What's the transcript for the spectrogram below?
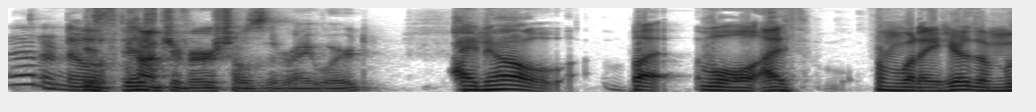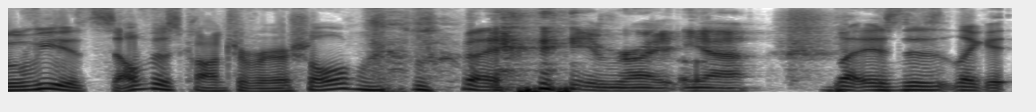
I don't know is if this- controversial is the right word. I know, but well, I from what I hear, the movie itself is controversial. but, right. Yeah. but is this like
